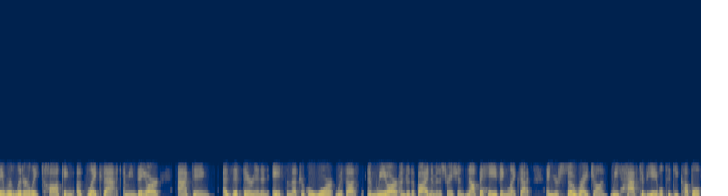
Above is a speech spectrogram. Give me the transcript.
They were literally talking of, like that. I mean, they are acting as if they're in an asymmetrical war with us, and we are under the Biden administration not behaving like that. And you're so right, John. We have to be able to decouple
